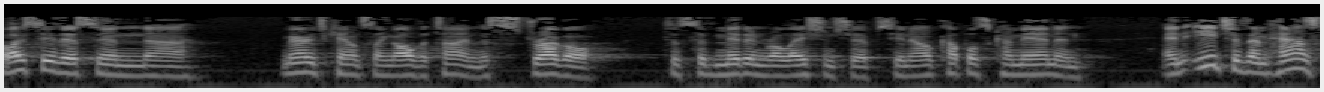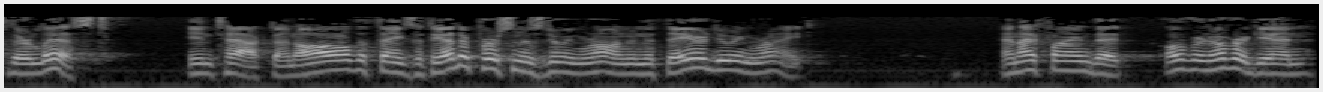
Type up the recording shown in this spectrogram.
Well, I see this in uh, marriage counseling all the time. This struggle to submit in relationships. You know, couples come in and and each of them has their list intact on all the things that the other person is doing wrong and that they are doing right. And I find that over and over again,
